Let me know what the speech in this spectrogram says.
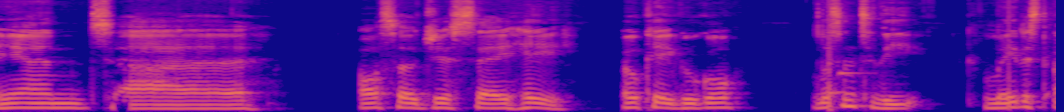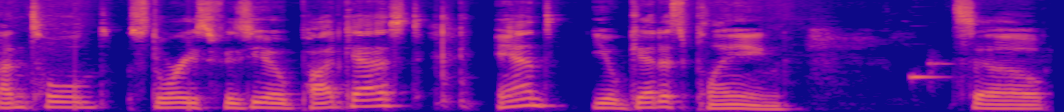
and uh, also just say, hey, okay, Google, listen to the latest Untold Stories Physio podcast, and you'll get us playing. So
